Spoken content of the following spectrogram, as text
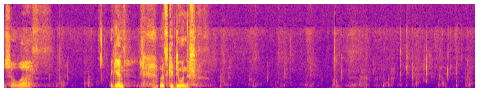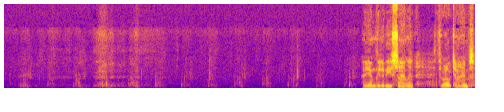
So, uh, again, let's get doing this. I am going to be silent throughout times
